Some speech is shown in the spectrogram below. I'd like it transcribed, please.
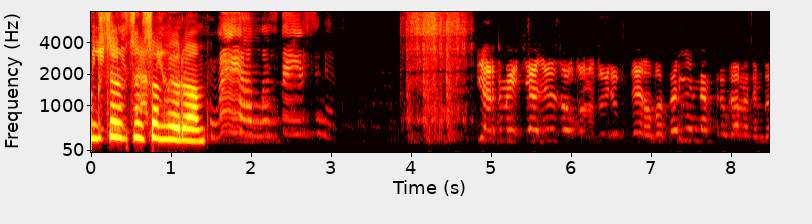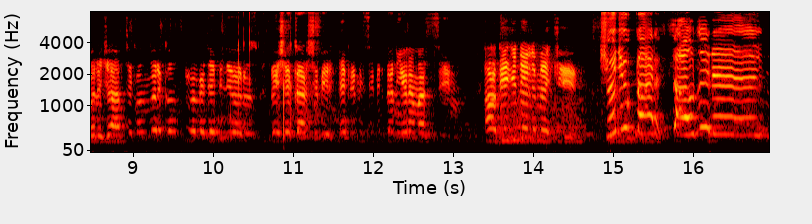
Güzelsin sanmıyorum. Ve yalnız değilsiniz. Yardıma ihtiyacınız olduğunu duyduk ve robotları yeniden programladım. Böylece artık onları kontrol edebiliyoruz. Beşe karşı bir, hepimizi birden yenemezsin. Hadi gidelim ekip. Çocuklar saldırın.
